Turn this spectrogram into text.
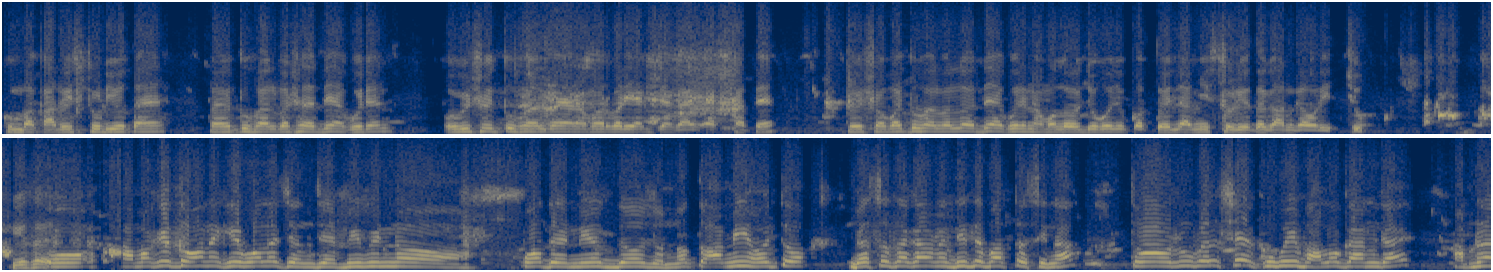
কিংবা কারও স্টুডিও থাকে তাহলে তুফাইল সাথে দেয়া করেন। অবশ্যই তুফাইল ভাই আর আমার বাড়ি এক জায়গায়, একসাথে। তো সবাই তুফাইল ভাই দেয়া করেন আমার যোগাযোগ করতে হইলে আমি স্টুডিওতে গান গাওয়ার ইচ্ছুক। ঠিক আছে? তো আমাকে তো অনেকে বলেছেন যে বিভিন্ন পদে নিয়োগ দেওয়ার জন্য, তো আমি হয়তো ব্যস্ততার কারণে দিতে পারতেছি না। তো রুবেল সে খুবই ভালো গান গায়, আপনারা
